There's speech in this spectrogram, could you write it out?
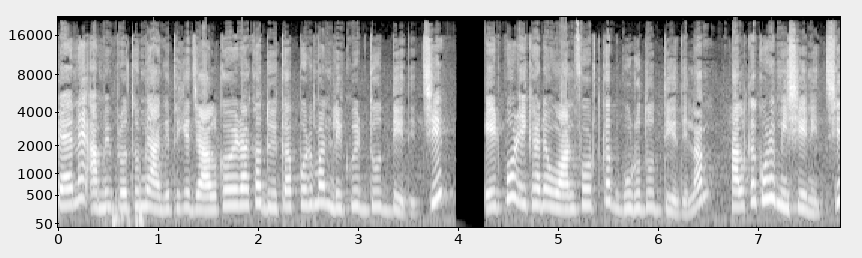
প্যানে আমি প্রথমে আগে থেকে জাল করে রাখা দুই কাপ পরিমাণ লিকুইড দুধ দিয়ে দিচ্ছি। এরপর এখানে ওয়ান ফোর্থ কাপ গুঁড়ো দুধ দিয়ে দিলাম। হালকা করে মিশিয়ে নিচ্ছি।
